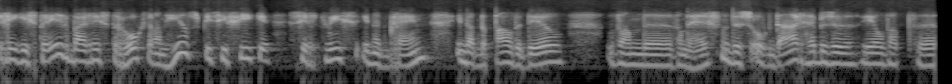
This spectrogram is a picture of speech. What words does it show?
registreerbaar is ter hoogte van heel specifieke circuits in het brein, in dat bepaalde deel van de, van de hersenen. Dus ook daar hebben ze heel wat uh,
